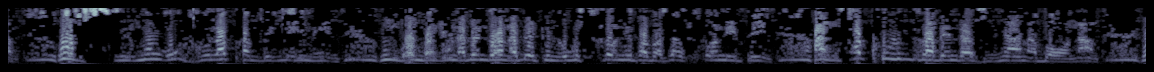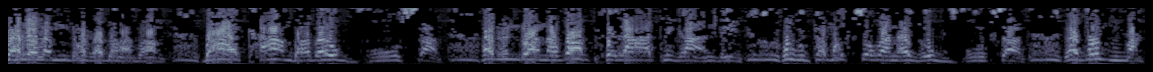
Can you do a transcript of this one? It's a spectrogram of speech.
ukudlula phambilini. Ngombanyana abentwana bethu nokusihlonipha basasihloniphi angisakhulumi babendazinyana bona. Lalela mntakababa bayathamba bayokuvusa. Abentwana kwaphelaphi kanti? Ukuthi amasokana azokuvusa. Abomma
